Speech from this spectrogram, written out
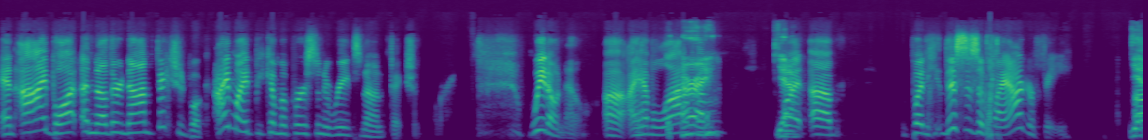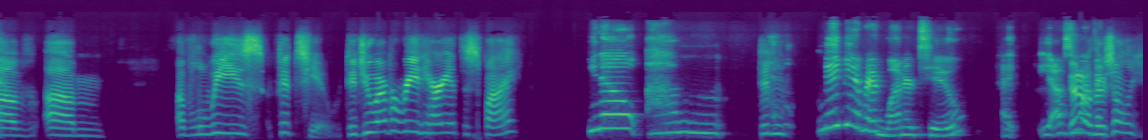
and I bought another nonfiction book. I might become a person who reads nonfiction. We don't know. Uh, I have a lot All of right. them, Yeah. but um, but he- this is a biography Yeah. of um of Louise Fitzhugh. Did you ever read Harriet the Spy? you know, um, Didn't maybe I read one or two. I, yeah, I no no there's only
